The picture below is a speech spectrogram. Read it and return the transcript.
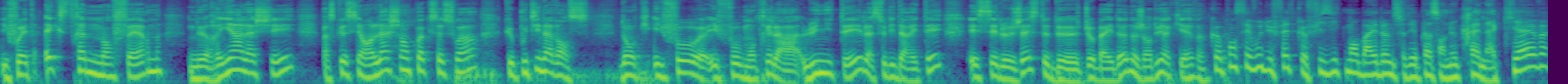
il faut être extrêmement ferme, ne rien lâcher parce que c'est en lâchant quoi que ce soit que Poutine avance. Donc il faut il faut montrer la l'unité, la solidarité et c'est le geste de Joe Biden aujourd'hui à Kiev. Que pensez-vous du fait que physiquement Biden se déplace en Ukraine à Kiev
